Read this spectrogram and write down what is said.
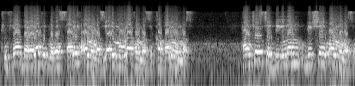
küfre delalet etmede sarih olmaması, yani muğlak olması, kapalı olması. Herkesçe bilinen bir şey olmaması.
